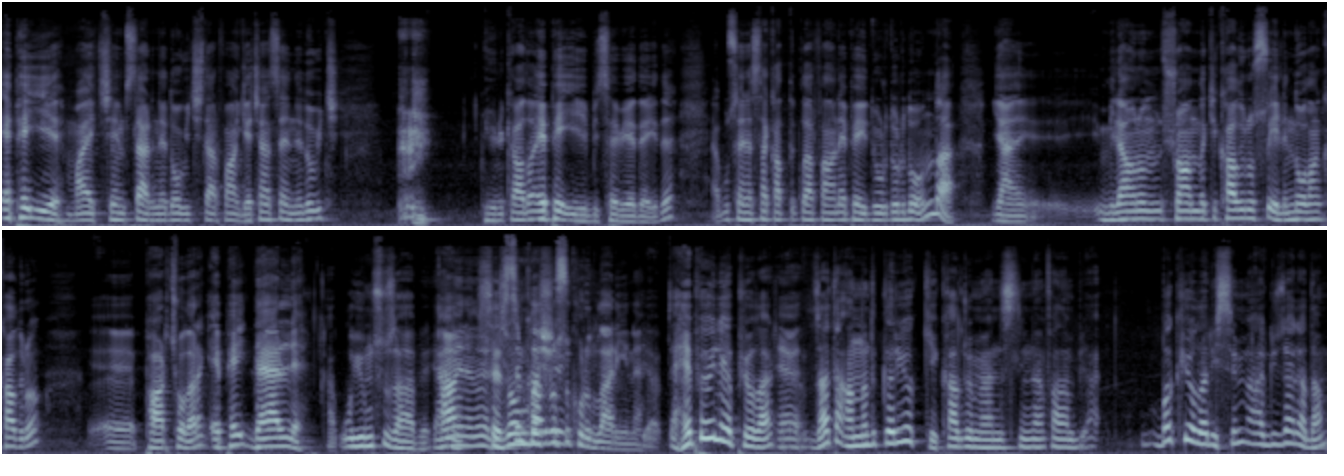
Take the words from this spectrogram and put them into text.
epey iyi. Mike James'ler, Nedovic'ler falan. Geçen sene Nedovic Unica'da epey iyi bir seviyedeydi. Ya bu sene sakatlıklar falan epey durdurdu onu da. Yani Milano'nun şu andaki kadrosu elinde olan kadro e, parça olarak epey değerli. uyumsuz abi. Yani Aynen öyle. Sezon İsim başı, kadrosu kurdular yine. Ya, hep öyle yapıyorlar. Evet. Zaten anladıkları yok ki kadro mühendisliğinden falan. Bakıyorlar isim, ha, güzel adam.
